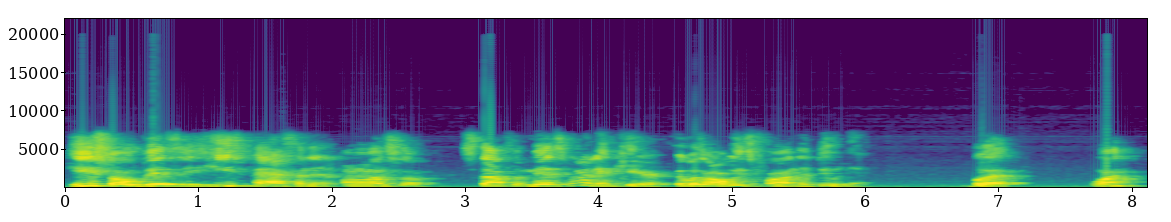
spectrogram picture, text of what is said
he's so busy, he's passing it on. So stuff to miss. I didn't care. It was always fun to do that. But one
